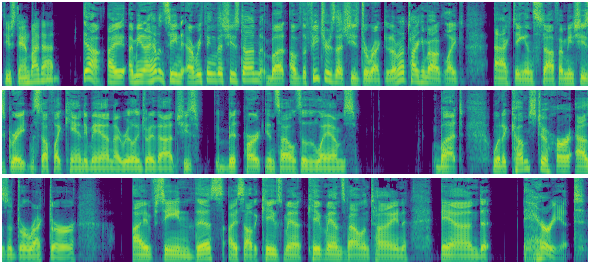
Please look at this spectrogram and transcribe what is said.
Do you stand by that? Yeah, I, I mean, I haven't seen everything that she's done, but of the features that she's directed, I'm not talking about like acting and stuff. I mean, she's great and stuff like Candyman. I really enjoy that. She's a bit part in Silence of the Lambs. But when it comes to her as a director, I've seen this. I saw the Caveman, Caveman's Valentine, and Harriet.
